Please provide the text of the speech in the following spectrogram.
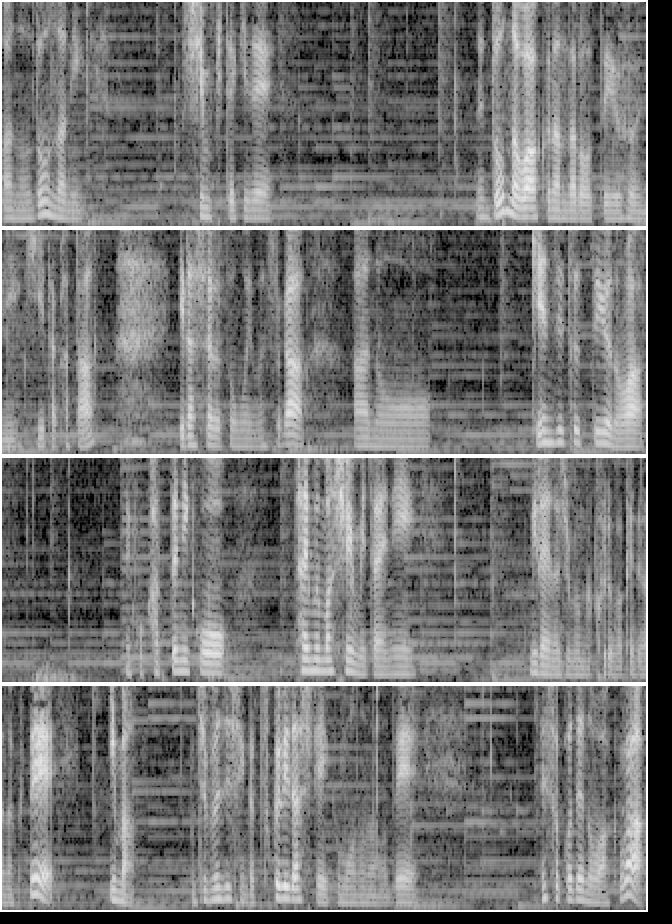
あのどんなに神秘的で、ね、どんなワークなんだろうっていうふうに聞いた方いらっしゃると思いますがあの現実っていうのはね、こう勝手にこうタイムマシーンみたいに未来の自分が来るわけではなくて今自分自身が作り出していくものなのででそこでのワークは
